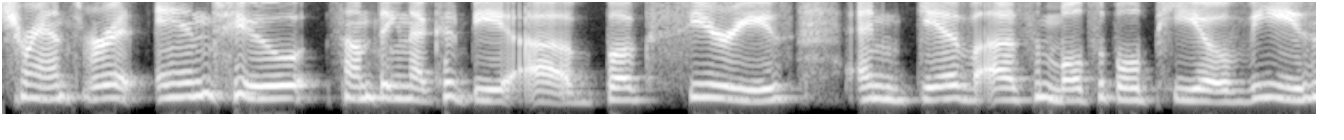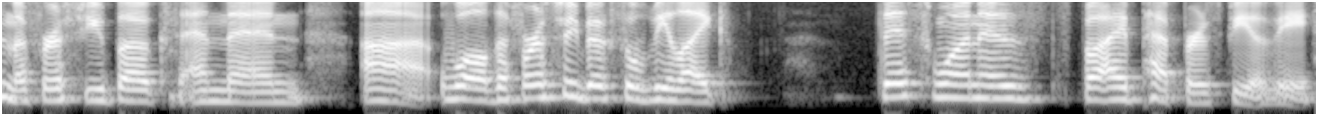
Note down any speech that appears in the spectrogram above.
Transfer it into something that could be a book series and give us multiple POVs in the first few books. And then, uh, well, the first three books will be like, this one is by Pepper's POV.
